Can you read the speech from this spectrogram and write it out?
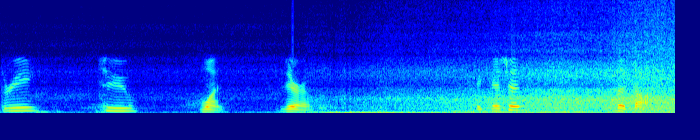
Three, two, one, zero. Ignition, liftoff.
